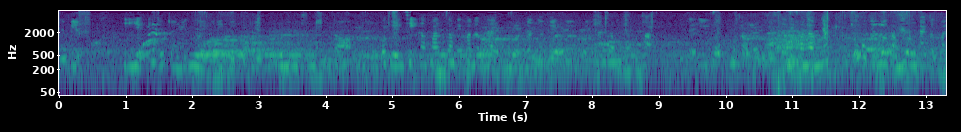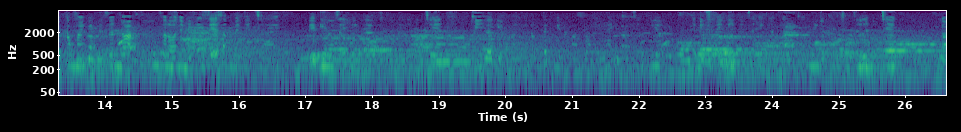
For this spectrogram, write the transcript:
dưới biển thị hiện để giúp cho những người đi vượt biển. Biển đó cô chú anh chị tham quan xong cái con âm này gần nhà mình ờ, mình trong nhà thì sẽ đi bộ sân thì con nâm nhé. Chỗ của cái lư cắm hương hai tầng máy cong may của người dân đó ạ. Sau đó thì mình sẽ rẽ sang bên tay trái để đi dãy hướng này. Thì mình sẽ đi theo dãy hành lang khác không đi được dưới lên bên trên. Đó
